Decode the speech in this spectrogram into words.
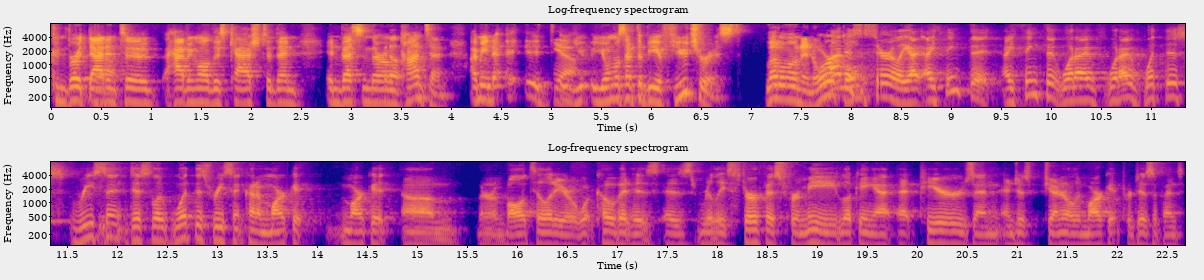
convert that yeah. into having all this cash to then invest in their own content. I mean it, yeah. you, you almost have to be a futurist let alone an oracle. Not necessarily. I, I, think that i think that what i've what i've what this recent dislo- what this recent kind of market market um, I don't know, volatility or what covid has has really surfaced for me looking at at peers and and just generally market participants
